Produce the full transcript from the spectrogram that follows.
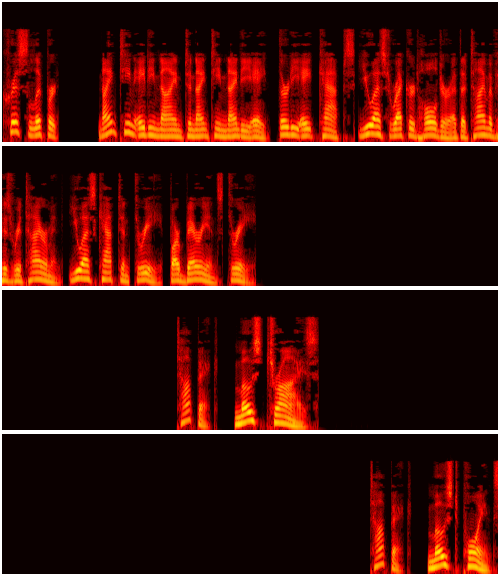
Chris Lippert 1989 to 1998, 38 caps, U.S. record holder at the time of his retirement, U.S. captain 3, Barbarians 3. Topic: Most tries. Topic: Most points.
